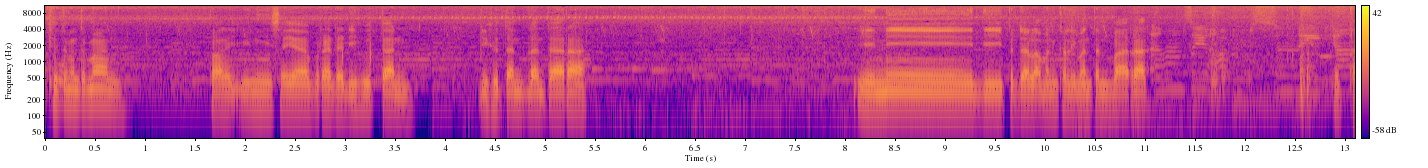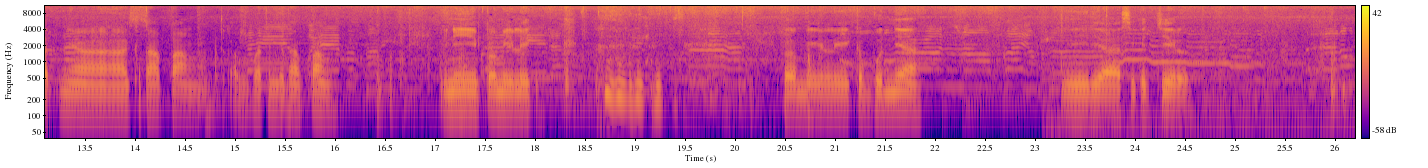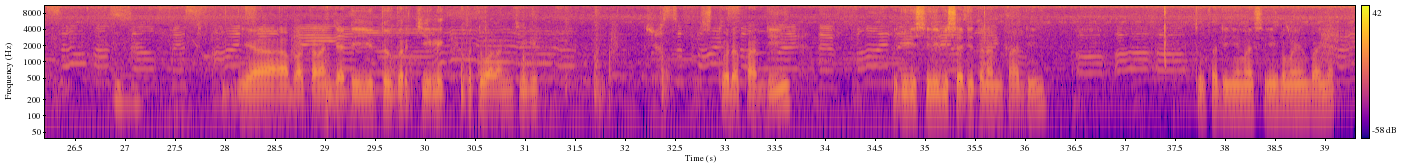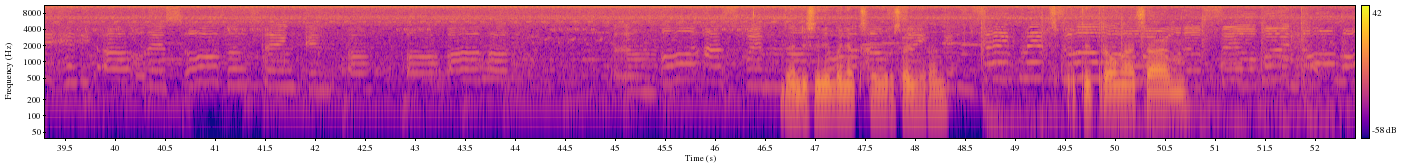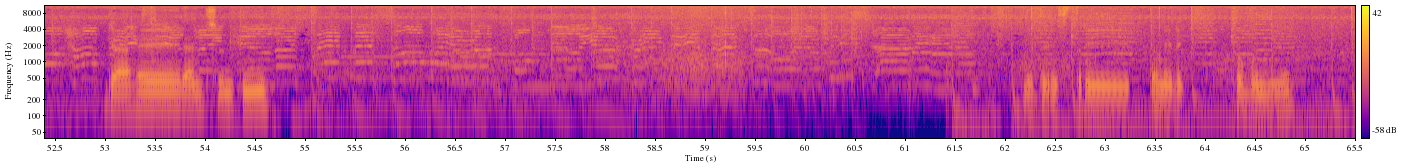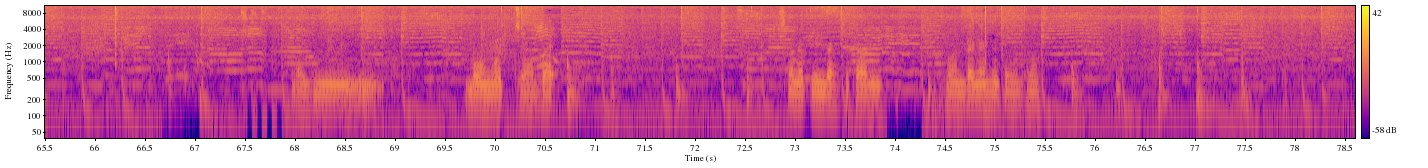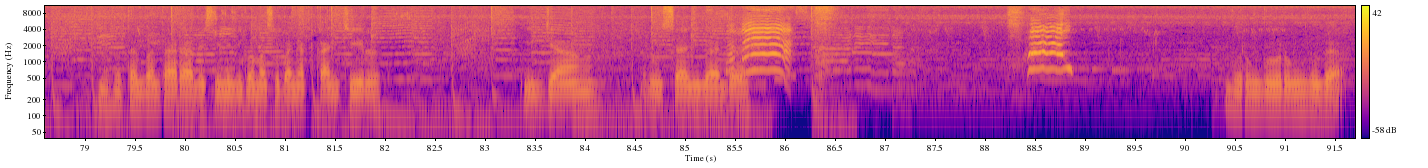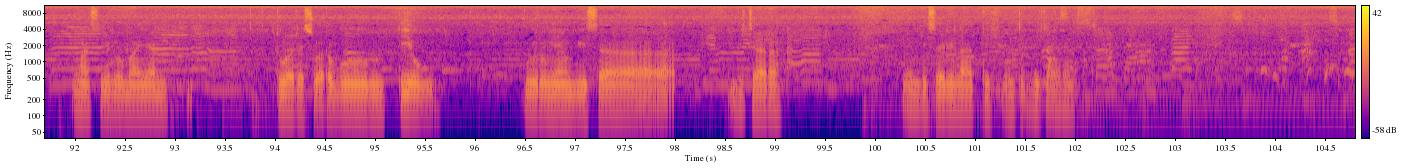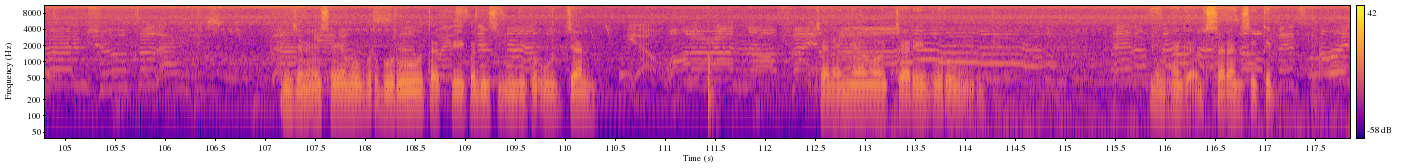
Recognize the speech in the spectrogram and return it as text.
Oke teman-teman. Kali ini saya berada di hutan Di hutan belantara. Ini di pedalaman Kalimantan Barat Tepatnya Ketapang Kabupaten Ketapang. Ini pemilik Pemilik kebunnya. Ini dia si kecil ya bakalan jadi youtuber cilik petualang cilik. Itu ada padi jadi di sini bisa ditanam padi itu padinya masih lumayan banyak. Dan di sini banyak sayur-sayuran. Seperti terong asam jahe dan sunti itu istri pemilik kebun ini. Lagi mungut cabai. Sangat indah sekali pemandangannya teman-teman. Di hutan bantara di sini juga masih banyak kancil kijang rusa juga ada. Burung-burung juga masih lumayan itu ada suara burung tiung. Burung yang bisa bicara yang bisa dilatih untuk bicara. Rencananya saya mau berburu tapi kondisinya juga hujan. Caranya mau cari burung yang agak besaran sedikit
